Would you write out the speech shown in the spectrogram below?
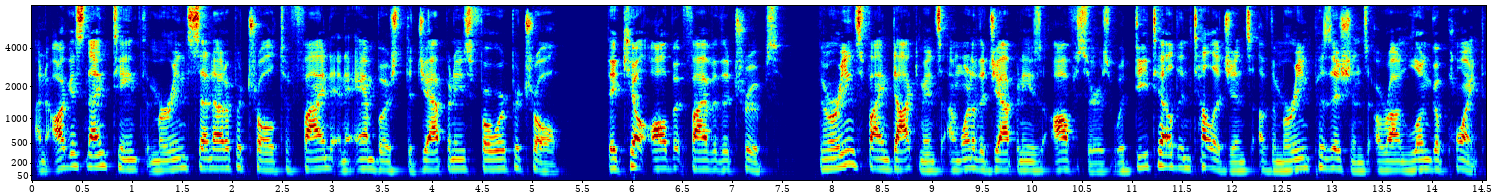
On August 19th, the Marines sent out a patrol to find and ambush the Japanese forward patrol. They kill all but five of the troops. The Marines find documents on one of the Japanese officers with detailed intelligence of the Marine positions around Lunga Point.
